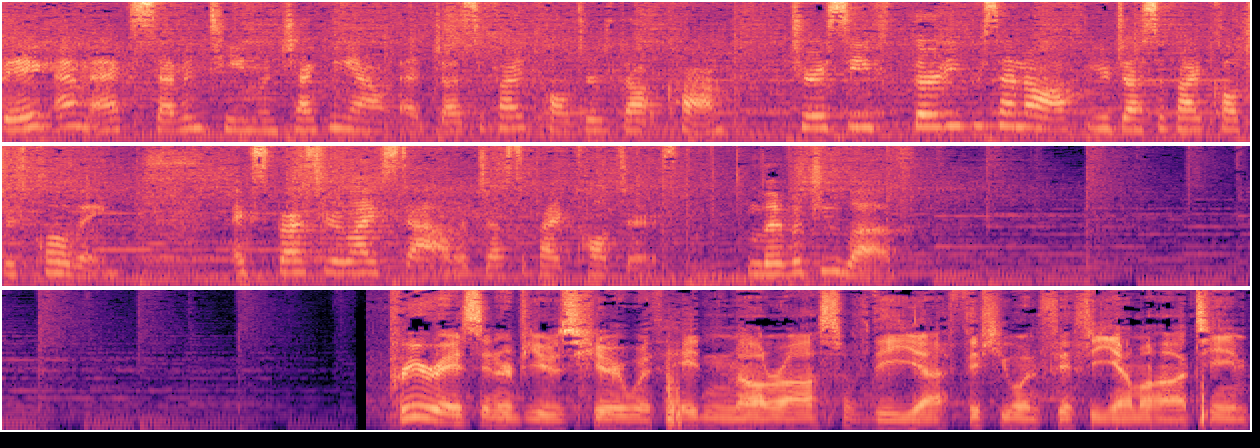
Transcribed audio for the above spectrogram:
BIGMX17 when checking out at justifiedcultures.com to receive 30% off your Justified Cultures clothing. Express your lifestyle with Justified Cultures. Live what you love. Pre-race interviews here with Hayden Mellross of the uh, 5150 Yamaha team.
